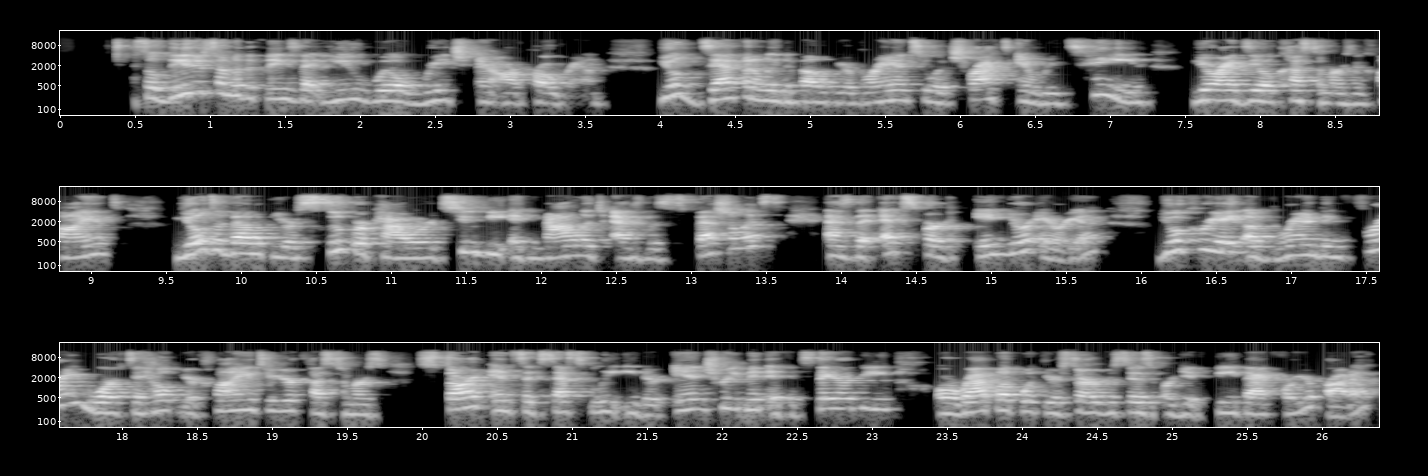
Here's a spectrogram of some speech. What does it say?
So these are some of the things that you will reach in our program. You'll definitely develop your brand to attract and retain your ideal customers and clients. You'll develop your superpower to be acknowledged as the specialist, as the expert in your area. You'll create a branding framework to help your clients or your customers start and successfully either in treatment if it's therapy, or wrap up with your services or get feedback for your product.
